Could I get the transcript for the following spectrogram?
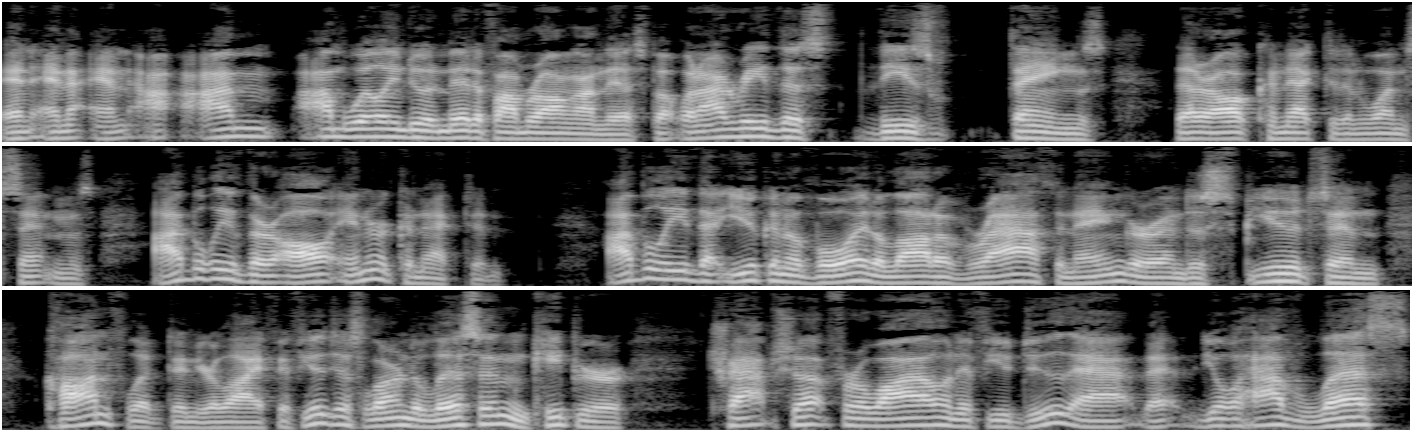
And, and, and I, I'm, I'm willing to admit if I'm wrong on this, but when I read this, these things that are all connected in one sentence, I believe they're all interconnected. I believe that you can avoid a lot of wrath and anger and disputes and conflict in your life if you just learn to listen and keep your trap shut for a while. And if you do that, that you'll have less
